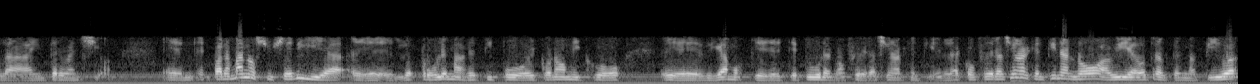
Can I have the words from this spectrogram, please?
la intervención. En, Panamá no sucedía eh, los problemas de tipo económico, digamos, que, tuvo la Confederación Argentina. En la Confederación Argentina no había otra alternativa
